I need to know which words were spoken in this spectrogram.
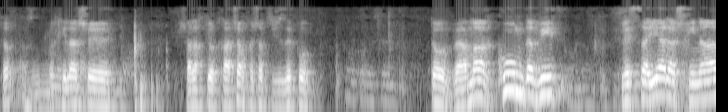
טוב, אז מחילה ששלחתי אותך עד שם, חשבתי שזה פה. טוב, ואמר קום דוד לסייע לשכינה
